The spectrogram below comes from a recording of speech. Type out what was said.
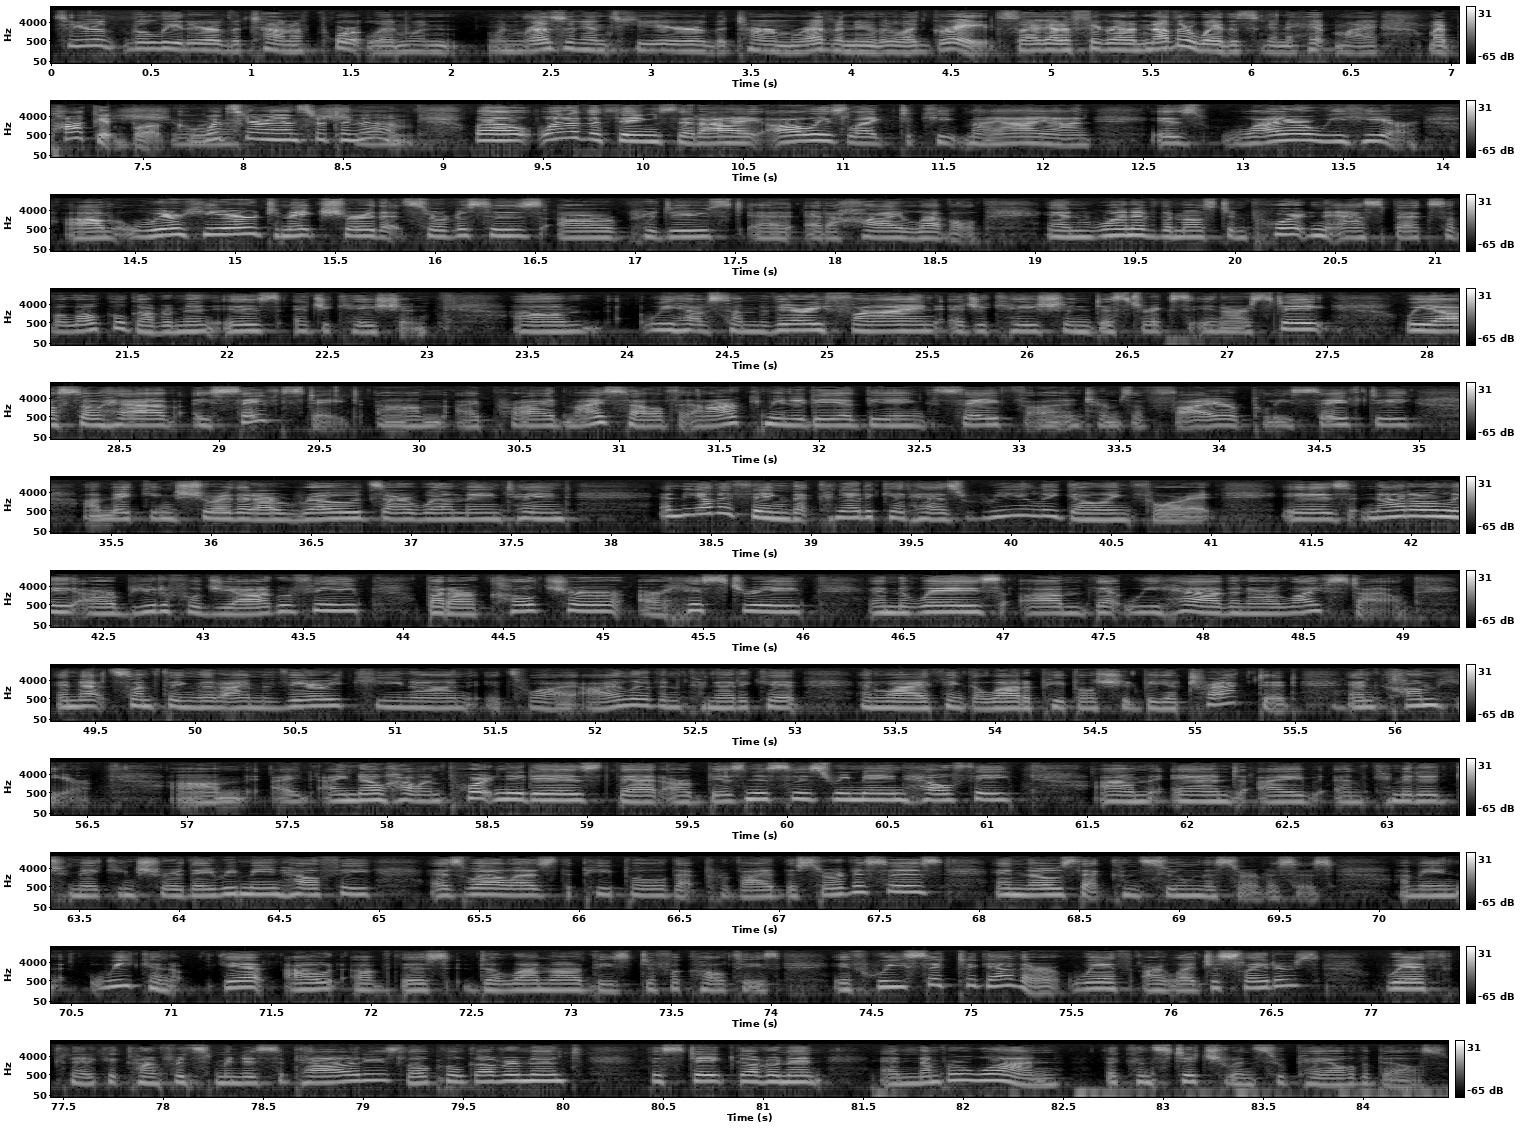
So you're the leader of the town of Portland. When when residents hear the term revenue, they're like, "Great! So I got to figure out another way this is going to hit my my pocketbook." Sure. What's your answer sure. to them? Well, one of the things that I always like to keep my eye on is why are we here? Um, we're here to make sure that services are produced at, at a high level, and one of the most important aspects of a local government is education. Um, we have some very fine education districts in our state. We also have a safe state. Um, I pride myself and our community of being safe uh, in terms of fire, police safety, uh, making sure that our roads are well maintained. And the other thing that Connecticut has really going for it is not only our beautiful geography, but our culture, our history, and the ways um, that we have in our lifestyle. And that's something that I'm very keen on. It's why I live in Connecticut and why I think a lot of people should be attracted and come here. Um, I, I, know how important it is that our businesses remain healthy, um, and I am committed to making sure they remain healthy, as well as the people that provide the services and those that consume the services. I mean, we can get out of this dilemma, these difficulties, if we sit together with our legislators, with Connecticut Conference municipalities, local government, the state government, and number one, the constituents who pay all the bills.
